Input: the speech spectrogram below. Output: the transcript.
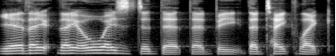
Yeah, they they always did that. They'd be they'd take like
